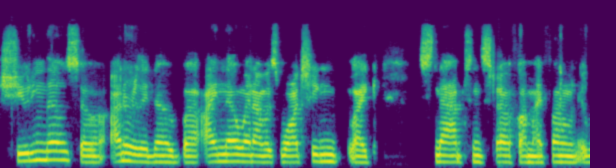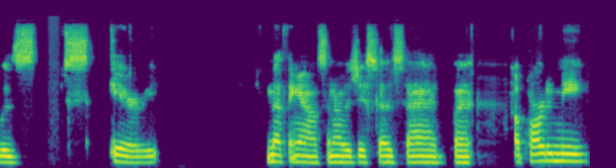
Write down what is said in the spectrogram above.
shooting those, so I don't really know. But I know when I was watching like snaps and stuff on my phone, it was scary. Nothing else. And I was just so sad. But a part of me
